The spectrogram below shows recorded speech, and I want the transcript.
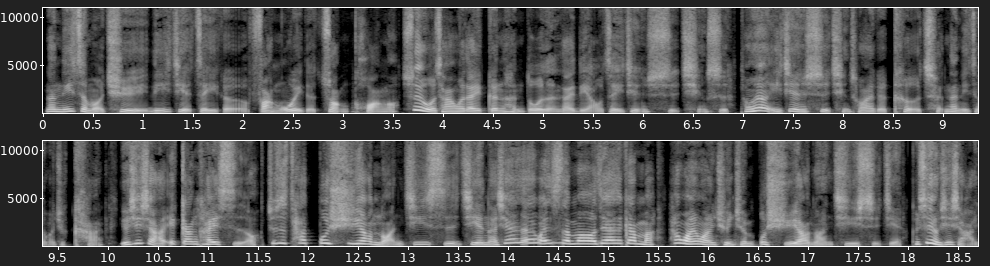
那你怎么去理解这一个方位的状况哦？所以我常常会在跟很多人在聊这一件事情，是同样一件事情，同样一个课程，那你怎么去看？有些小孩一刚开始哦，就是他不需要暖机时间呢、现在在玩什么？现在在干嘛？他完完全全不需要暖机时间。可是有些小孩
